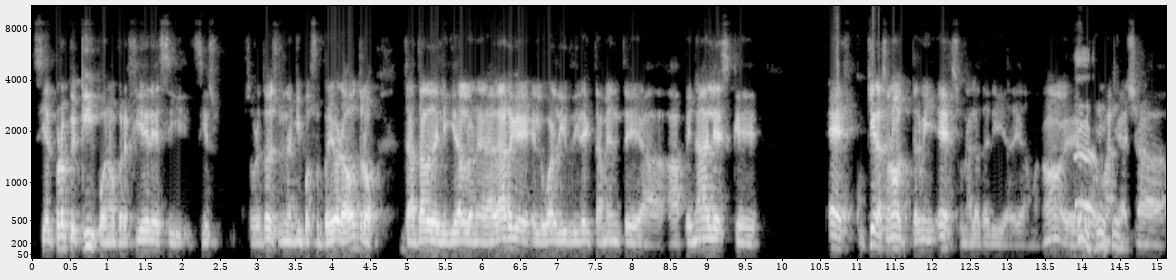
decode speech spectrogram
si el propio equipo no prefiere, si, si es, sobre todo si es un equipo superior a otro, tratar de liquidarlo en el alargue en lugar de ir directamente a, penales que es, quieras o no, es una lotería, digamos, ¿no? Eh, más que haya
